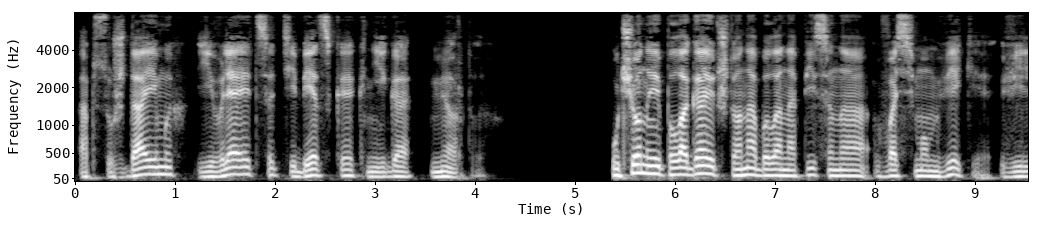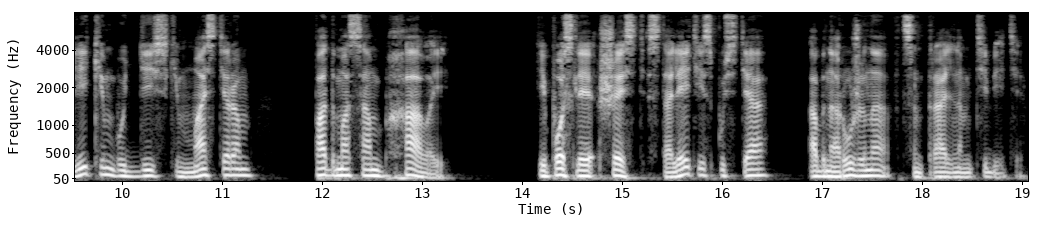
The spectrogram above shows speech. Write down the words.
обсуждаемых является Тибетская книга мертвых. Ученые полагают, что она была написана в VIII веке великим буддийским мастером Падмасамбхавой и после шесть столетий спустя обнаружена в Центральном Тибете.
